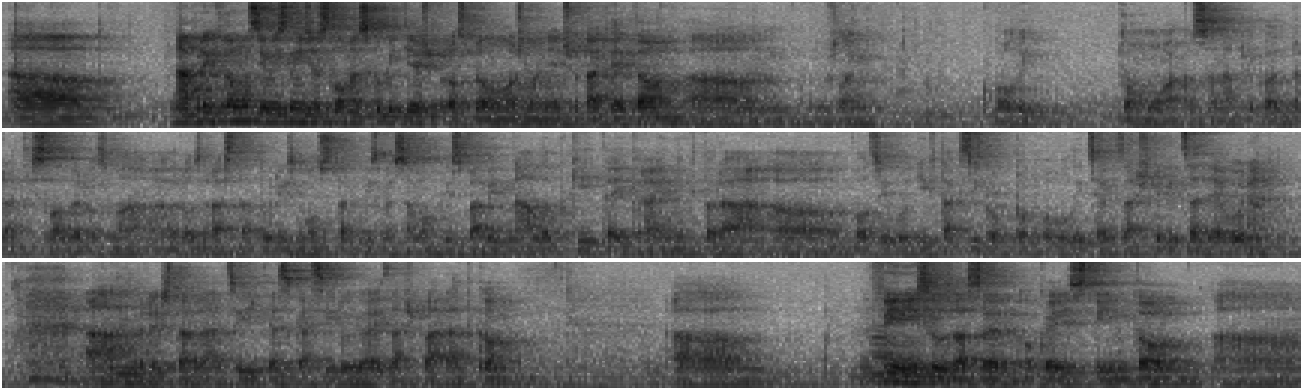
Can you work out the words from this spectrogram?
Uh, napriek tomu si myslím, že Slovensku by tiež prospelo možno niečo takéto. Um, už len ako sa napríklad v Bratislave rozma, rozrastá turizmus, tak by sme sa mohli zbaviť nálepky tej krajiny, ktorá uh, vozí ľudí v taxíkoch po dvoch uliciach za 40 eur a v reštaurácii ťa skasírujú aj za špárátko. Uh, no. Fíni sú zase OK s týmto. Uh,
